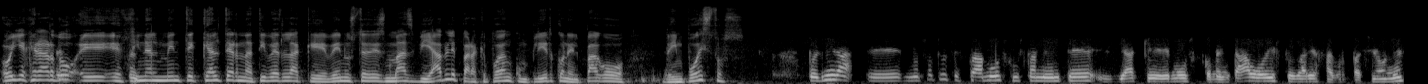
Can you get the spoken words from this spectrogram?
Oye Gerardo, eh, eh, finalmente, ¿qué alternativa es la que ven ustedes más viable para que puedan cumplir con el pago de impuestos? Pues mira, eh, nosotros estamos justamente, ya que hemos comentado esto varias agrupaciones,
